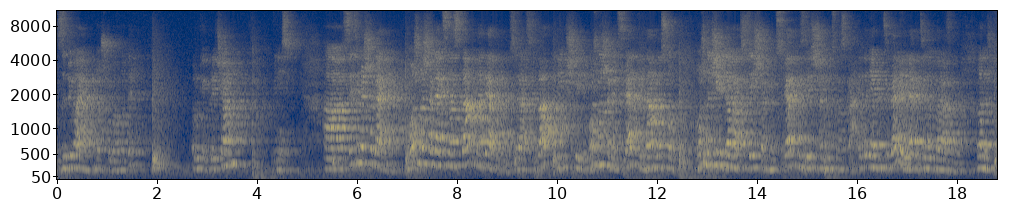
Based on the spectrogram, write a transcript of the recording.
забиваем ножку вовнутрь, руки к плечам, вниз. А, с этими шагами можно шагать с носка на пятку, раз, два, три, четыре. Можно шагать с пятки на носок. Можно чередовать, здесь шагнуть с пятки, здесь шагнуть с носка. Это не принципиально, ребята делают по-разному. Ладно, что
